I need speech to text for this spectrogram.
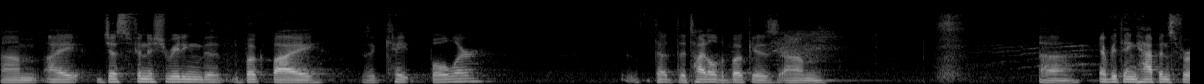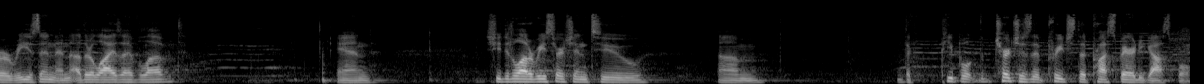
Um, I just finished reading the book by, is it Kate Bowler? The, the title of the book is um, uh, Everything Happens for a Reason and Other Lies I've Loved. And she did a lot of research into um, the people, the churches that preach the prosperity gospel.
